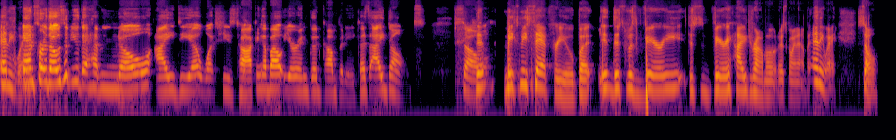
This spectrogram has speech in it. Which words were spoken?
Anyway. And for those of you that have no idea what she's talking about, you're in good company because I don't. So it makes me sad for you, but it, this was very, this is very high drama what was going on. But anyway, so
